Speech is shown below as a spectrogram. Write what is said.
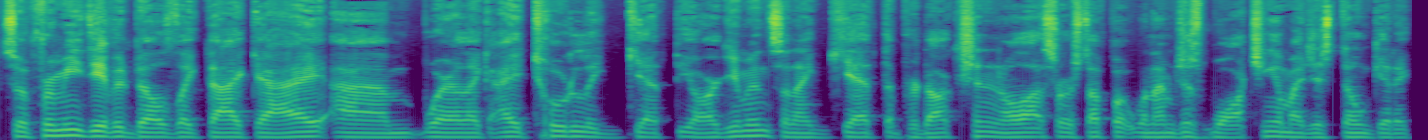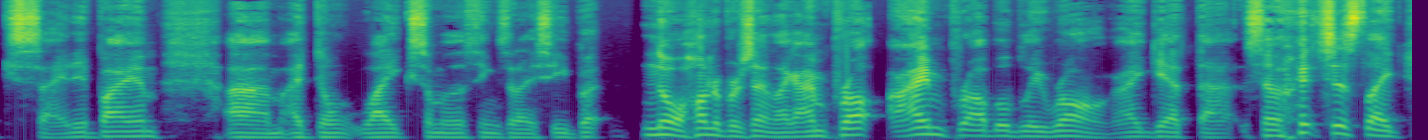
So for me, David Bell's like that guy, um, where like I totally get the arguments and I get the production and all that sort of stuff. But when I'm just watching him, I just don't get excited by him. Um, I don't like some of the things that I see. But no, hundred percent. Like I'm pro I'm probably wrong. I get that. So it's just like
